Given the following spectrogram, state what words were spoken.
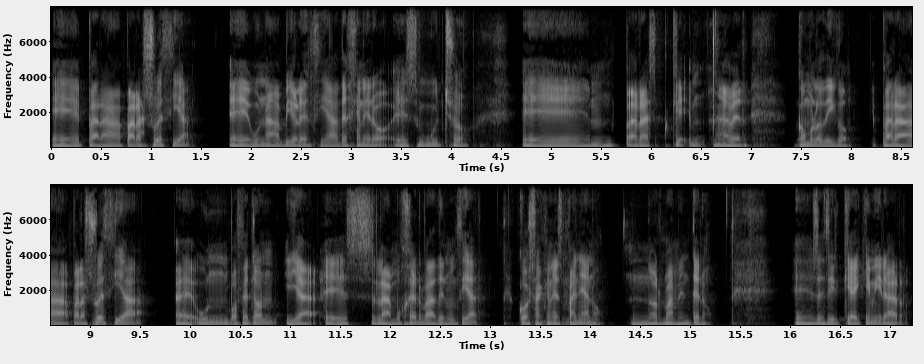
eh, para, Suecia. Eh, una violencia de género es mucho eh, para que, a ver, ¿cómo lo digo? Para, para Suecia, un bofetón ya es la mujer va a denunciar, cosa que en España no, normalmente no. Es decir, que hay que mirar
